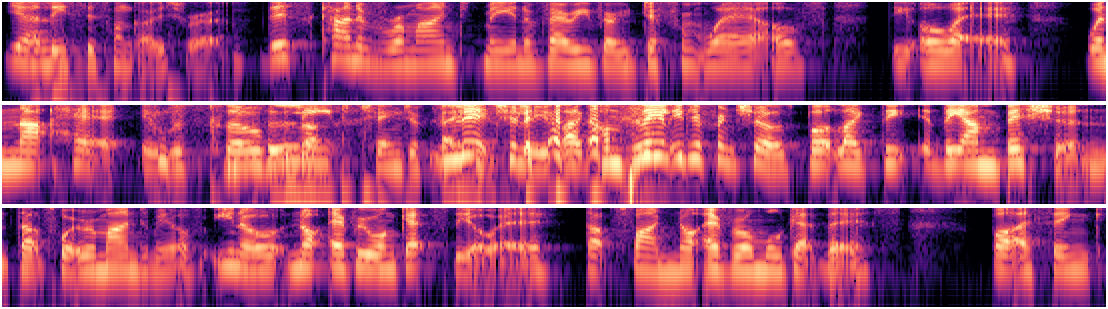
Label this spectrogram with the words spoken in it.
Yeah. At least this one goes for it. this kind of reminded me in a very very different way of the OA when that hit it was so bizarre. Complete change of pace. literally like completely different shows but like the the ambition that's what it reminded me of you know not everyone gets the OA that's fine not everyone will get this but I think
